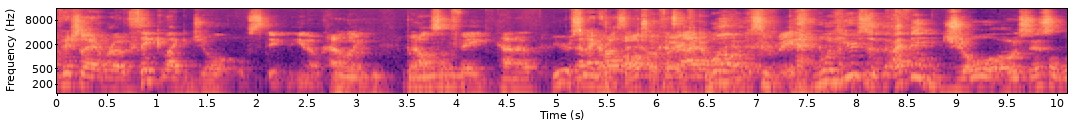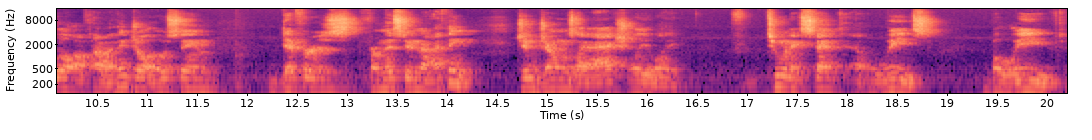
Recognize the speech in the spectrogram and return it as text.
officially I wrote think like Joel Osteen, you know, kind of like, Mhm. but also fake, kind of. You're Then I seeing crossed it also out because fake. I don't Well- want him to sue me. well, here's the. Th- I think Joel Osteen. It's a little off topic. I think Joel Osteen differs from this dude. I think Jim Jones like actually like to an extent at least believed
